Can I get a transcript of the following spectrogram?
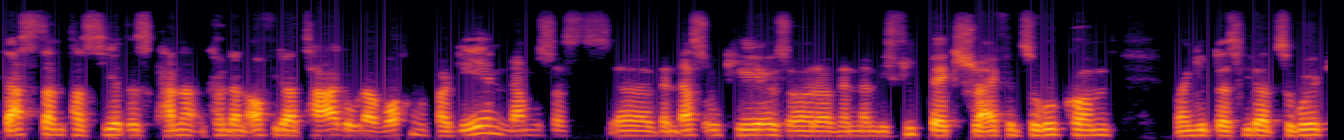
das dann passiert ist, kann, können dann auch wieder Tage oder Wochen vergehen. Da muss das, äh, wenn das okay ist oder wenn dann die Feedback-Schleife zurückkommt, man gibt das wieder zurück,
